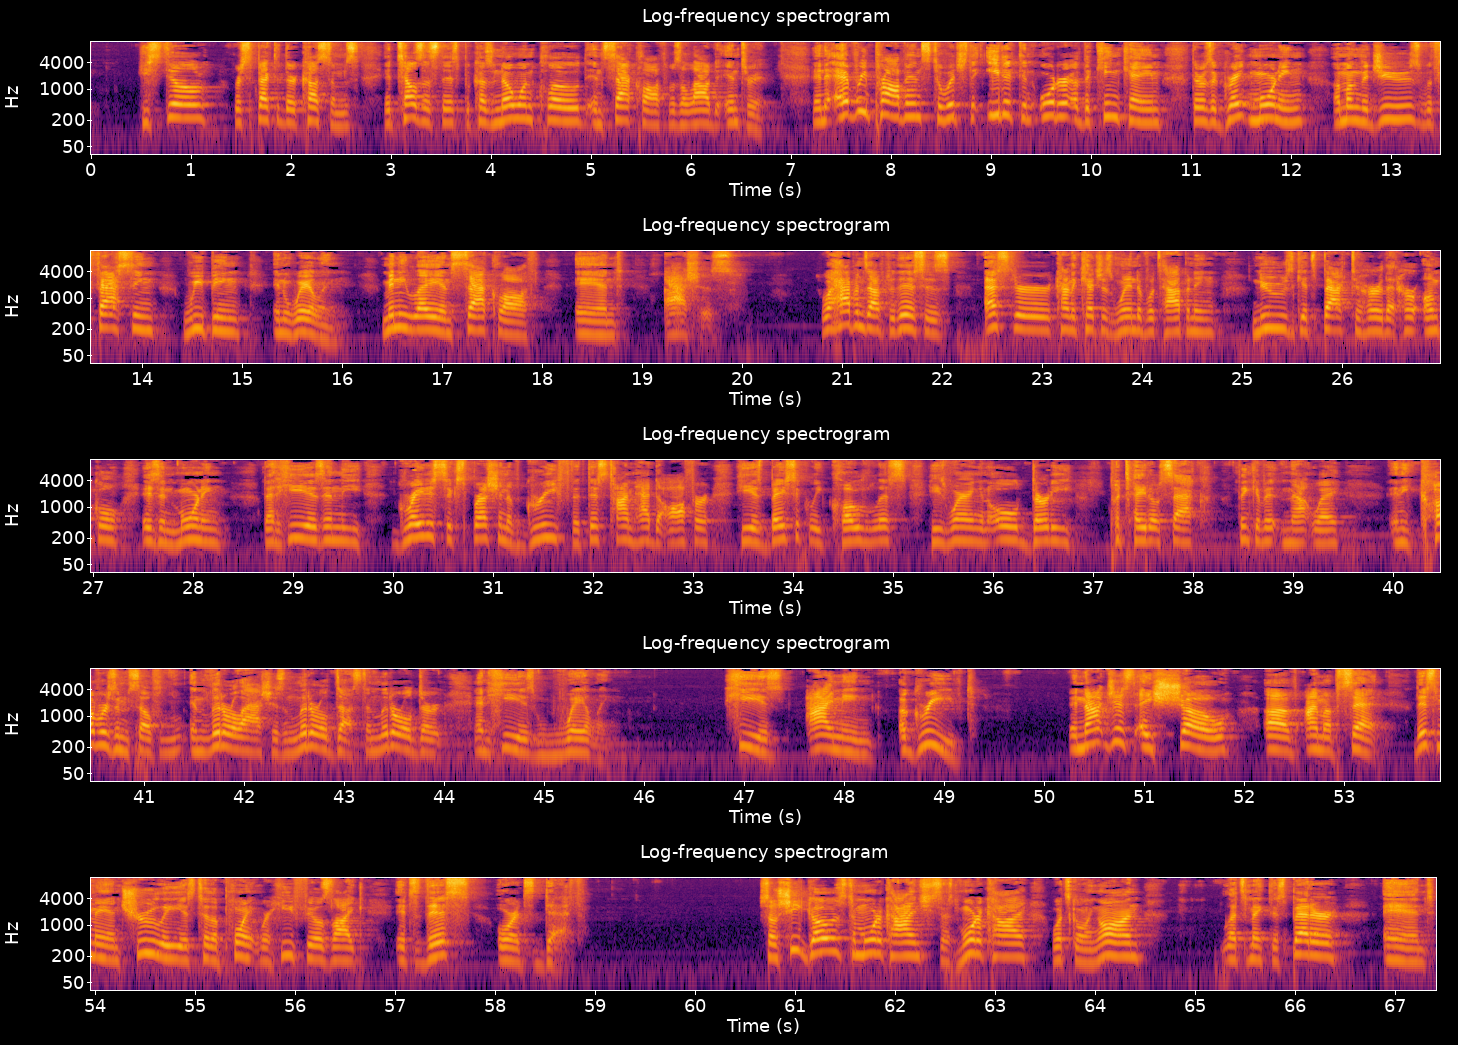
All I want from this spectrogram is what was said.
He still respected their customs. It tells us this because no one clothed in sackcloth was allowed to enter it. In every province to which the edict and order of the king came, there was a great mourning among the Jews with fasting, weeping, and wailing. Many lay in sackcloth and ashes. What happens after this is Esther kind of catches wind of what's happening. News gets back to her that her uncle is in mourning, that he is in the greatest expression of grief that this time had to offer. He is basically clothless. He's wearing an old, dirty potato sack. Think of it in that way. And he covers himself in literal ashes and literal dust and literal dirt, and he is wailing. He is, I mean, aggrieved. And not just a show of, I'm upset. This man truly is to the point where he feels like it's this or it's death. So she goes to Mordecai and she says, Mordecai, what's going on? Let's make this better and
